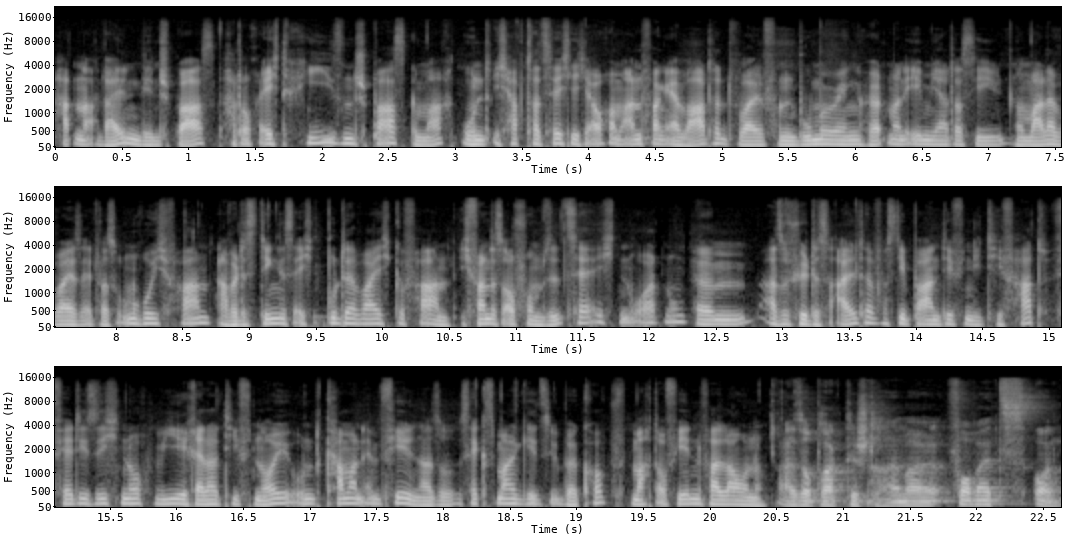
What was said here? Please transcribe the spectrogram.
hatten allein den Spaß. Hat auch echt riesen Spaß gemacht. Und ich habe tatsächlich auch am Anfang erwartet, weil von Boomerang hört man eben ja, dass sie normalerweise etwas unruhig fahren. Aber das Ding ist echt butterweich gefahren. Ich fand es auch vom Sitz her echt in Ordnung. Ähm, also für das Alter, was die Bahn definitiv hat, fährt die sich noch wie relativ neu und kann man empfehlen. Also sechsmal geht es über Kopf macht auf jeden Fall Laune. Also praktisch dreimal vorwärts und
